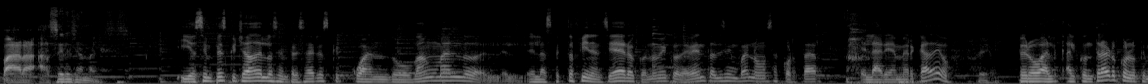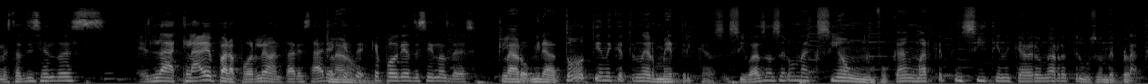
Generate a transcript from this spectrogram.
para hacer ese análisis. Y yo siempre he escuchado de los empresarios que cuando van mal el, el- aspecto financiero, económico de ventas, dicen, bueno, vamos a cortar el área de mercadeo. Pero al, al contrario, con lo que me estás diciendo es, es la clave para poder levantar esa área. Claro. ¿Qué, te- qué podrías decirnos de eso? Claro, mira, todo tiene que tener métricas. Si vas a hacer una acción enfocada en marketing, sí tiene que haber una retribución de plata.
